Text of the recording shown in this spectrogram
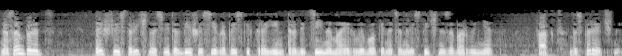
Насамперед, те, що історична освіта в більшості європейських країн традиційно має глибоке націоналістичне забарвлення, факт безперечний.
